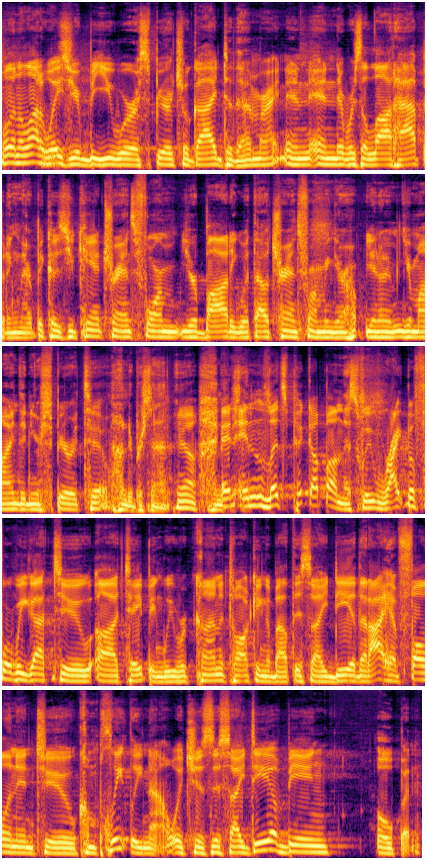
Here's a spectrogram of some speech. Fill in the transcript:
Well, in a lot of ways, you you were a spiritual guide to them, right? And and there was a lot happening there because you can't transform your body without transforming your you know your mind and your spirit too. hundred percent. Yeah, and and let's pick up on this. We right before we got to uh, taping, we were kind of talking about this idea that I have fallen into completely now, which is this idea of being open.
